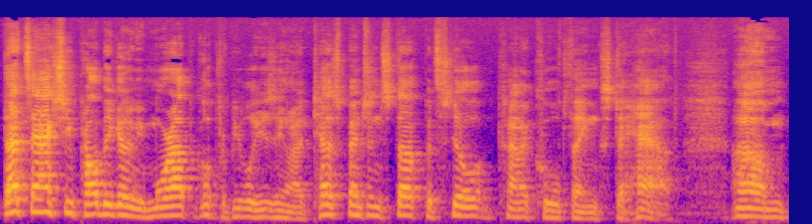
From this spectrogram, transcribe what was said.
That's actually probably going to be more applicable for people using on a test bench and stuff, but still kind of cool things to have. Um,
